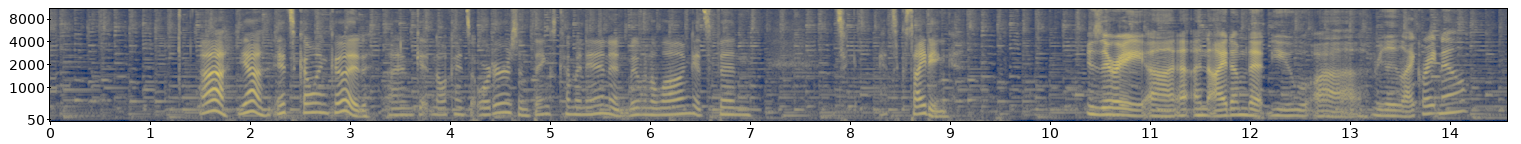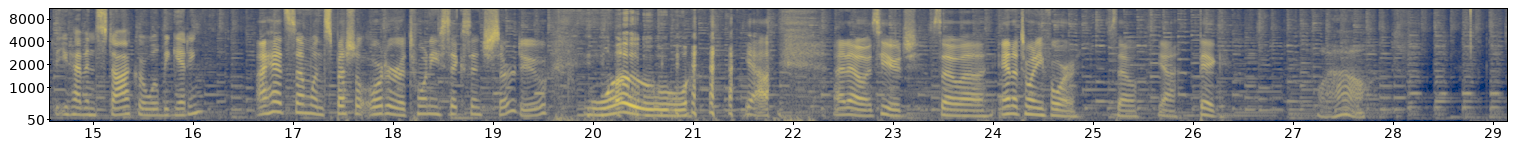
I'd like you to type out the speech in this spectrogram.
Ah, yeah, it's going good. I'm getting all kinds of orders and things coming in and moving along. It's been, it's, it's exciting. Is there a uh, an item that you uh, really like right now that you have in stock or will be getting? I had someone special order a 26 inch surdo. Whoa! yeah, I know it's huge. So uh, and a 24. So yeah, big. Wow.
